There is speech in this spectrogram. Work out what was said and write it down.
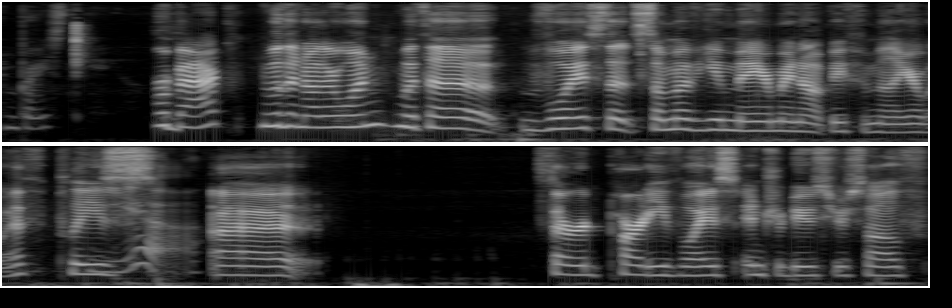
Embrace the chaos. We're back with another one with a voice that some of you may or may not be familiar with. Please, Yeah. uh, third party voice, introduce yourself,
